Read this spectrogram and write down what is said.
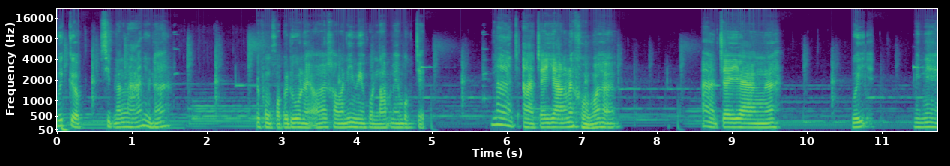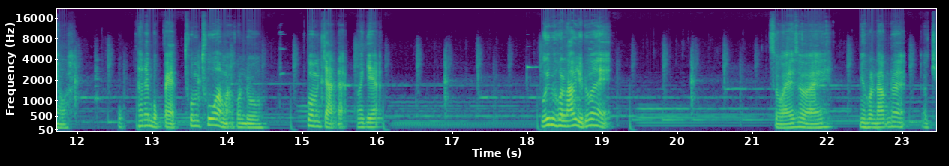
วิเกือบสิบล้านล้านอยู่นะเดี๋ยวผมขอไปดูหน่อยว่าคาวันนี้มีคนรับไหมบวกเจ็ด น่าจะอาจจะยังนะผมว่า อาจจะยังนะวิไม่แน่วะถ้าได้บวกแปดท่วมท่วมอะคนดูท่วมจัดอะเมื่อกี้อุ้ยมีคนรับอยู่ด้วย สวยสวยมีคนรับด้วย โอเค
